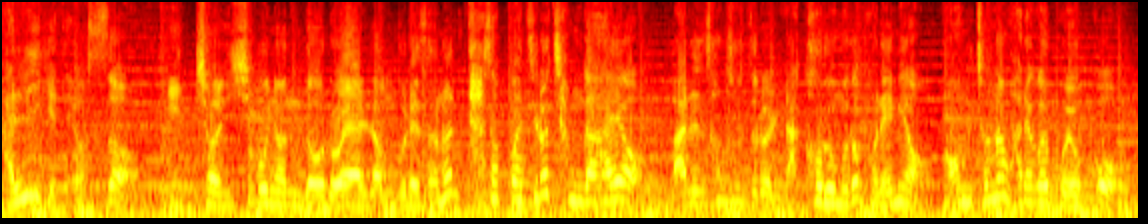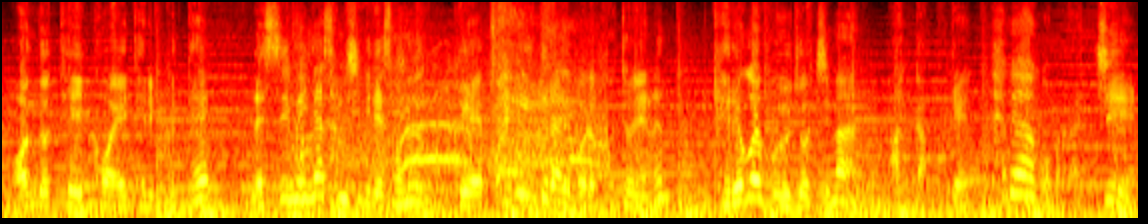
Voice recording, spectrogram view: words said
알리게 되었어. 2015년도 로얄 럼블에서는 다섯 번째로 참가하여 많은 선수들을 라커룸으로 보내며 엄청난 화력을 보였고 언더테이커와의 대립 끝에 레슬매니아 31에서는 그의 파일 드라이버를 버텨내는 괴력을 보여주었지만 아깝게 패배하고 말았지.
